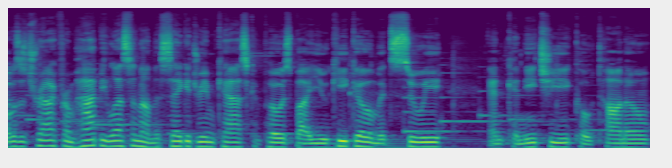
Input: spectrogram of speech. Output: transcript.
That was a track from Happy Lesson on the Sega Dreamcast composed by Yukiko Mitsui and Kenichi Kotano.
